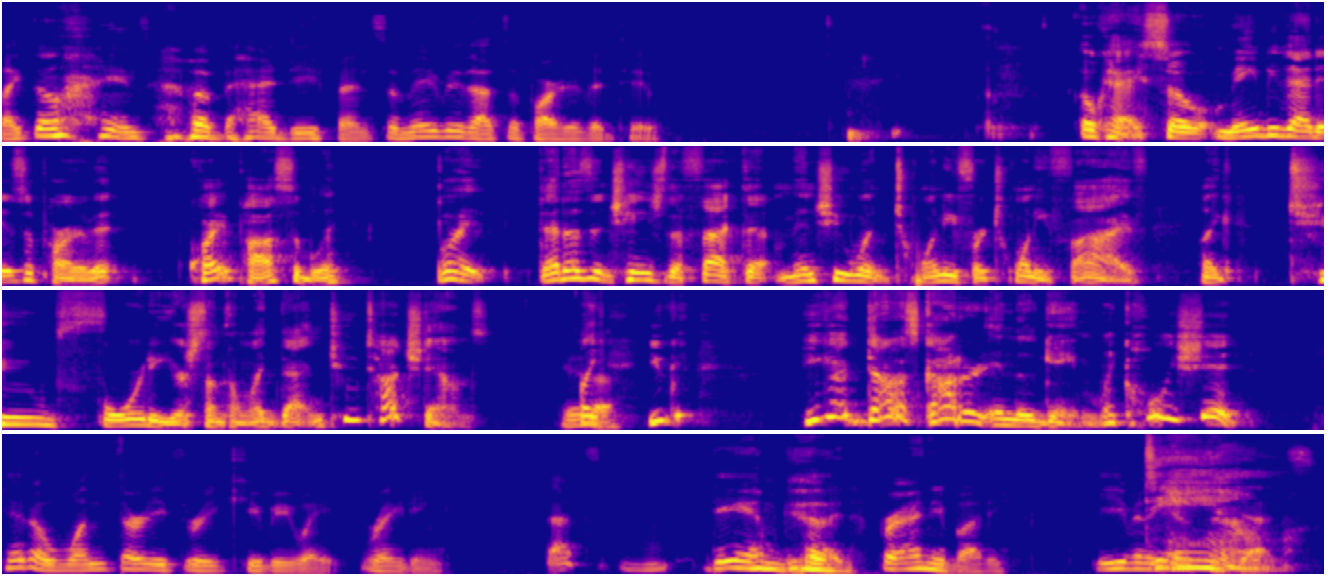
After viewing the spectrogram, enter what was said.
like the Lions have a bad defense, so maybe that's a part of it too. Okay, so maybe that is a part of it, quite possibly. But that doesn't change the fact that Minshew went 20 for 25, like 240 or something like that, and two touchdowns. Yeah. Like you he got Dallas Goedert in the game. Like holy shit. He had a 133 QB weight rating. That's damn good for anybody, even damn. against the Jets.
